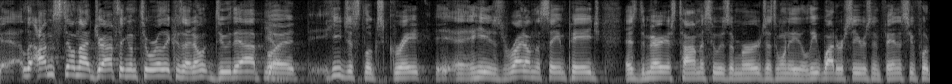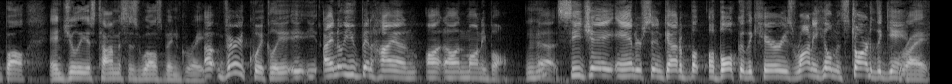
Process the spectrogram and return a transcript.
Right. I'm still not drafting him too early because I don't do that, Yeah. but he just looks great. He is right on the same page as Demaryius Thomas, who has emerged as one of the elite wide receivers in fantasy football, and Julius Thomas as well has been great. Uh, very quickly, I know you've been high on, on, on Montee Ball. Mm-hmm. Uh, C.J. Anderson got a, a bulk of the carries. Ronnie Hillman started the game. Right.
